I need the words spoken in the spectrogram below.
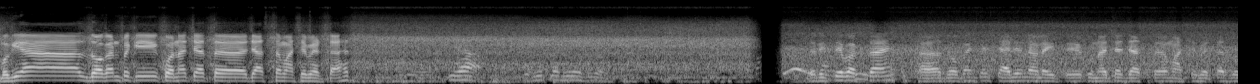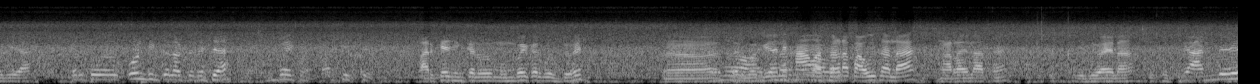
बघूया दोघांपैकी कोणाच्यात जास्त मासे भेटतात. तर इथे बघताय दोघांच्या चॅलेंज लावला इथे कुणाच्या जास्त मासे भेटतात बघूया. तर तो कोण जिंकल वाटतं त्याच्या? मुंबईकर पारख्या जिंकल मुंबईकर बोलतोय. तर बघूया आणि हा मसाडा पाऊस आला मारायला आता भिजवायला. ते आणले.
